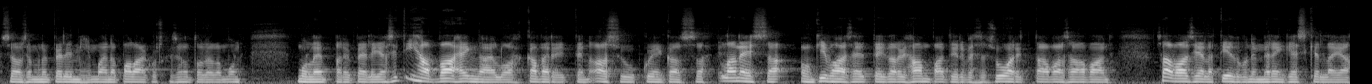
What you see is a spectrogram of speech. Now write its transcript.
se on semmonen peli, mihin mä aina palaan, koska se on todella mun mun lempparipeli. Ja sitten ihan vaan hengailua kavereitten assuukkujen kanssa. Laneissa on kivaa se, että ei tarvi hampaat hirveässä suorittaa, vaan saa vaan, saa vaan siellä tietokoneen meren keskellä ja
